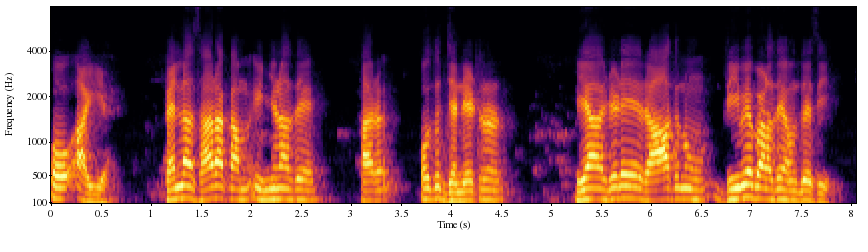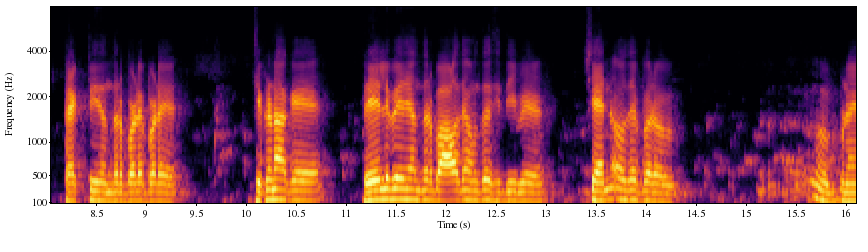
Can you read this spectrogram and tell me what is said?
ਉਹ ਆਈ ਹੈ। ਪਹਿਲਾਂ ਸਾਰਾ ਕੰਮ ਇੰਜਣਾਂ ਤੇ ਹਰ ਉਹ ਤੋਂ ਜਨਰੇਟਰ ਜਾਂ ਜਿਹੜੇ ਰਾਤ ਨੂੰ ਦੀਵੇ ਬਲਦੇ ਹੁੰਦੇ ਸੀ ਫੈਕਟਰੀ ਦੇ ਅੰਦਰ ਬੜੇ ਬੜੇ ਜਿਕਣਾ ਕਿ ਰੇਲਵੇ ਦੇ ਅੰਦਰ ਬਾਲਦੇ ਹੁੰਦੇ ਸੀ ਦੀਵੇ ਚੈਨ ਉਹਦੇ ਪਰ ਆਪਣੇ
